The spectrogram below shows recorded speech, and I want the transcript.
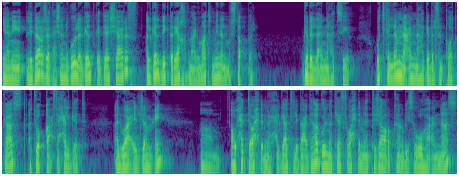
يعني لدرجة عشان نقول القلب قديش يعرف القلب يقدر ياخذ معلومات من المستقبل قبل لأنها تصير. وتكلمنا عنها قبل في البودكاست أتوقع في حلقة الوعي الجمعي أو حتى واحدة من الحلقات اللي بعدها قلنا كيف واحدة من التجارب كانوا بيسووها على الناس.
